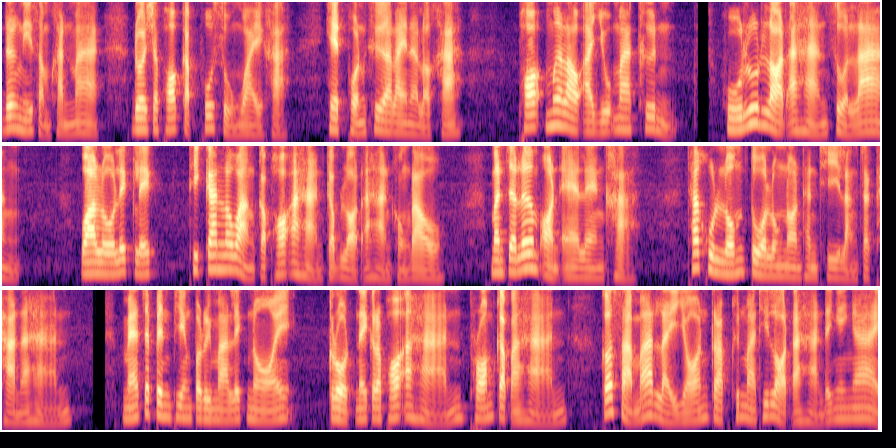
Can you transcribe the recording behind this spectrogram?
เรื่องนี้สำคัญมาก โดยเฉพาะกับผู้สูงวัยค่ะ เหตุผลคืออะไรนะหรอคะ เพราะเมื่อเราอายุมากขึ้น หูรูดหลอดอาหารส่วนล่าง วาโลเล็กๆ ที่กั้นระหว่างกระเพาะอาหารกับหลอดอาหารของเรา มันจะเริ่มอ่อนแอแรงค่ะ ถ้าคุณล้มตัวลงนอนทันทีหลังจากทานอาหาร แม้จะเป็นเพียงปริมาณเล็กน้อย กรดในกระเพาะอาหาร พร้อมกับอาหาร ก็สามารถไหลย้อนกลับขึ้นมาที่หลอดอาหารได้ง่าย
